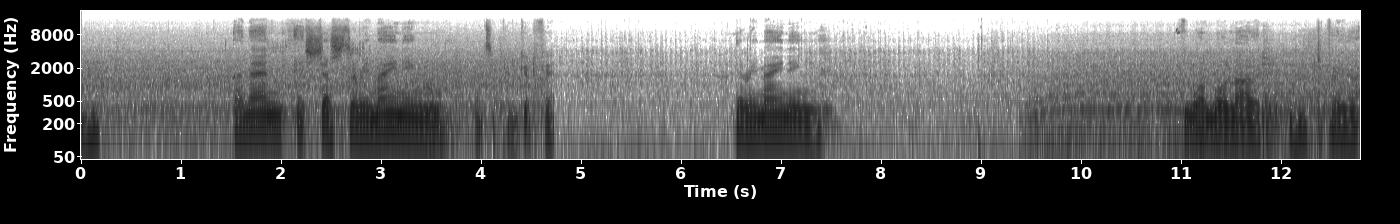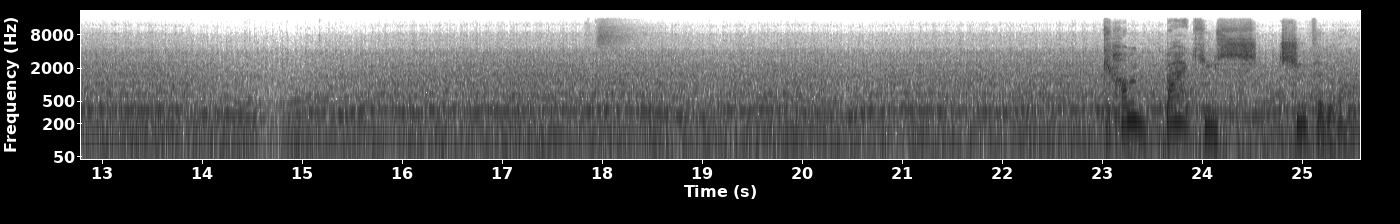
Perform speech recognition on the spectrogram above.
Mm-hmm. and then it's just the remaining, That's a pretty good fit. the remaining one more load Mhm. to bring up. Come back, you stupid log.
